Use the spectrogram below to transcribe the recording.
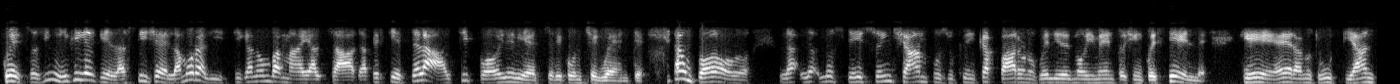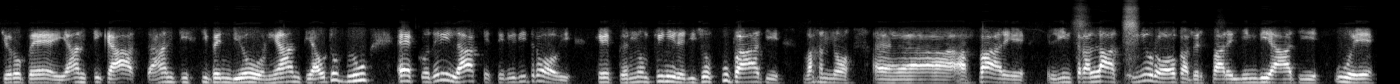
Questo significa che l'asticella moralistica non va mai alzata, perché se la alzi poi devi essere conseguente. È un po' la, la, lo stesso inciampo su cui incapparono quelli del Movimento 5 Stelle, che erano tutti anti-europei, anti-cassa, anti-stipendioni, anti-auto blu, ecco te li là che te li ritrovi che per non finire disoccupati vanno eh, a fare gli intrallazzi in Europa per fare gli inviati UE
